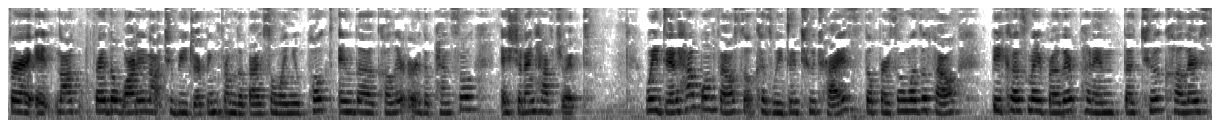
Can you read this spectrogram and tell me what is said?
for it not for the water not to be dripping from the bag. So when you poked in the color or the pencil it shouldn't have dripped. We did have one fail so because we did two tries. The first one was a fail because my brother put in the two colors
